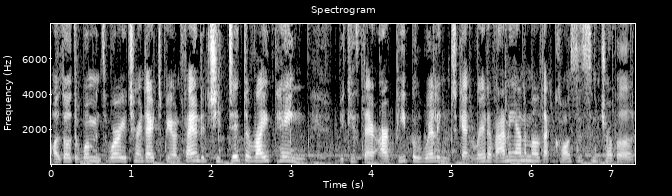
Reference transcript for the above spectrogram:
Although the woman's worry turned out to be unfounded, she did the right thing because there are people willing to get rid of any animal that causes some trouble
